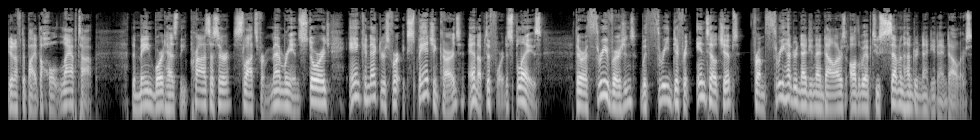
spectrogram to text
You don't have to buy the whole laptop. The main board has the processor, slots for memory and storage, and connectors for expansion cards and up to four displays. There are three versions with three different Intel chips from $399 all the way up to $799.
